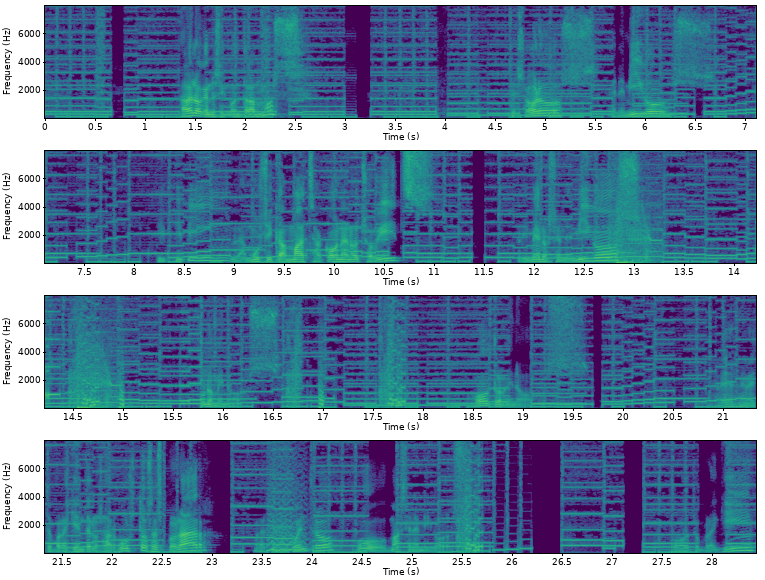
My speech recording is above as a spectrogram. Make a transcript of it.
A ver lo que nos encontramos. Tesoros, enemigos. la música machacona en 8 bits. Primeros enemigos. Otro menos. A ver, me meto por aquí entre los arbustos a explorar. A ver si me encuentro. Uh, más enemigos. Otro por aquí.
